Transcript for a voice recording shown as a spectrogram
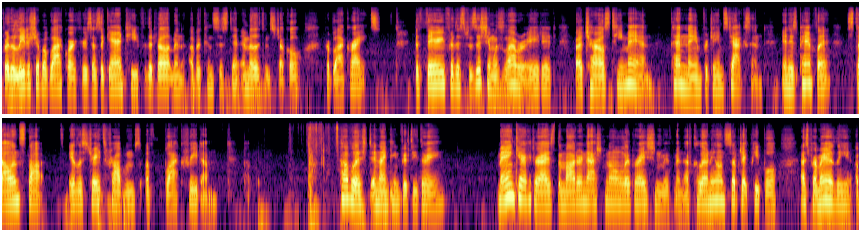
for the leadership of black workers as a guarantee for the development of a consistent and militant struggle for black rights. The theory for this position was elaborated by Charles T. Mann, pen name for James Jackson, in his pamphlet Stalin's Thought illustrates problems of black freedom, published in 1953. Mann characterized the modern national liberation movement of colonial and subject people as primarily a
